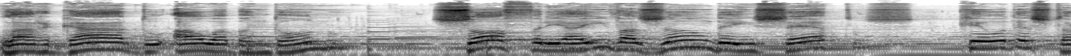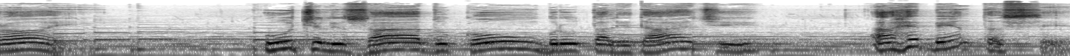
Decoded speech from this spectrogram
largado ao abandono, sofre a invasão de insetos que o destroem. Utilizado com brutalidade, arrebenta-se.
